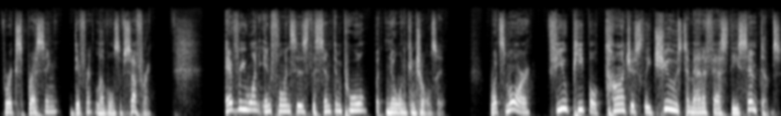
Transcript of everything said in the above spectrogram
for expressing different levels of suffering. Everyone influences the symptom pool, but no one controls it. What's more, few people consciously choose to manifest these symptoms.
